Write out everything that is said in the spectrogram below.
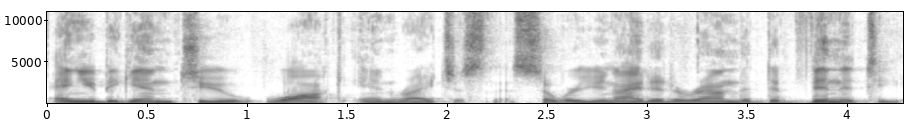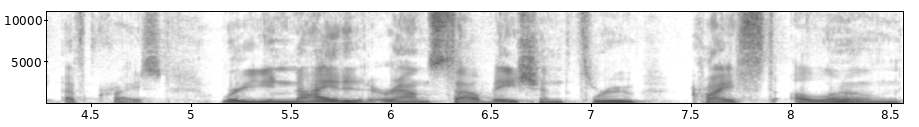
and you begin to walk in righteousness. So we're united around the divinity of Christ. We're united around salvation through Christ alone,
